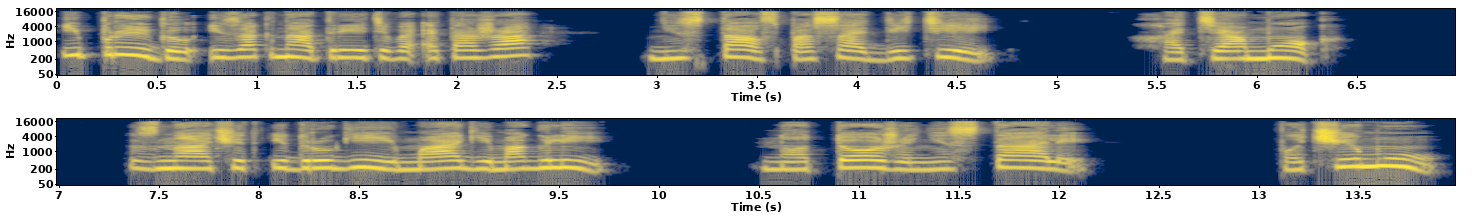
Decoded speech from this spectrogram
и прыгал из окна третьего этажа, не стал спасать детей. Хотя мог. Значит, и другие маги могли. но тоже не стали. Почему?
